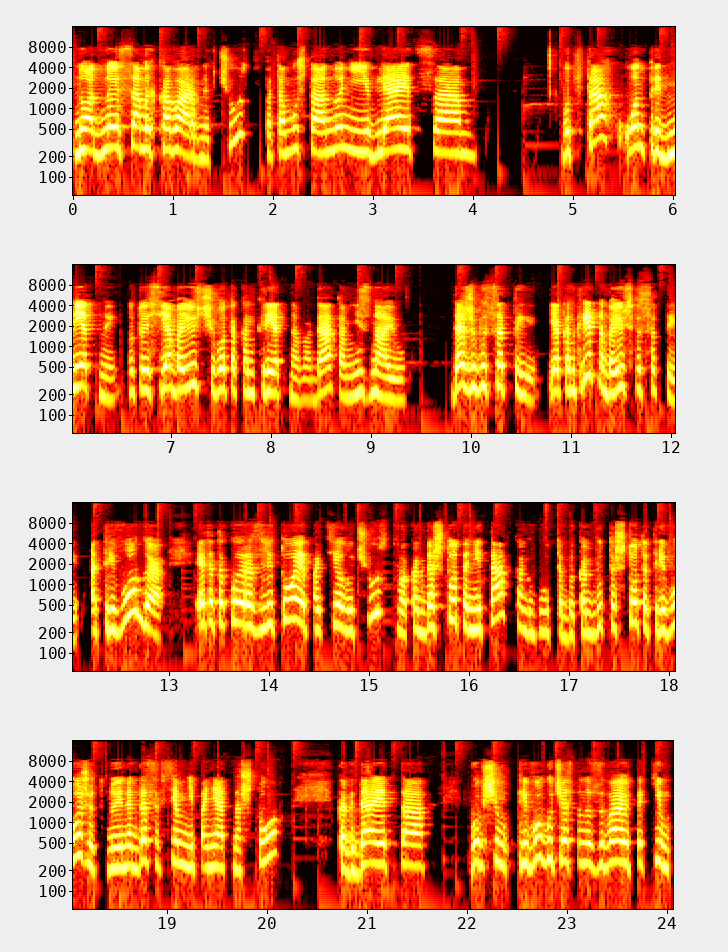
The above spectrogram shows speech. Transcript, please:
ну, одно из самых коварных чувств, потому что оно не является... Вот страх, он предметный. Ну, то есть я боюсь чего-то конкретного, да, там, не знаю, даже высоты. Я конкретно боюсь высоты. А тревога – это такое разлитое по телу чувство, когда что-то не так, как будто бы, как будто что-то тревожит, но иногда совсем непонятно что, когда это в общем, тревогу часто называют таким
